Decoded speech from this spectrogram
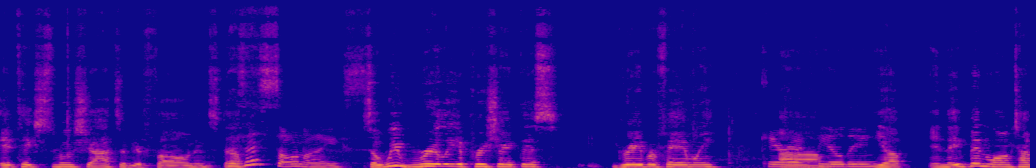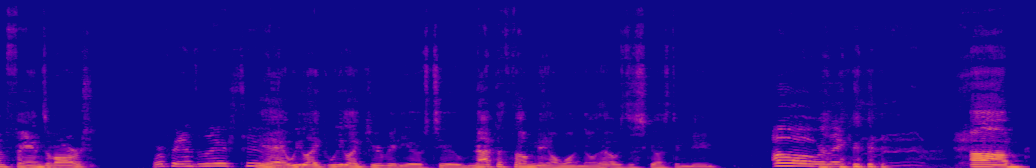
it takes smooth shots of your phone and stuff. This is so nice. So we really appreciate this Graber family. Karen Um, Fielding. Yep, and they've been longtime fans of ours. We're fans of theirs too. Yeah, we like we liked your videos too. Not the thumbnail one though. That was disgusting, dude. Oh, were they? Um,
